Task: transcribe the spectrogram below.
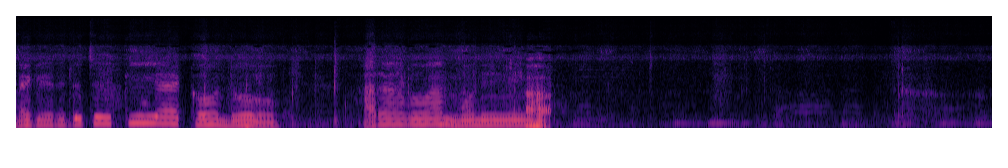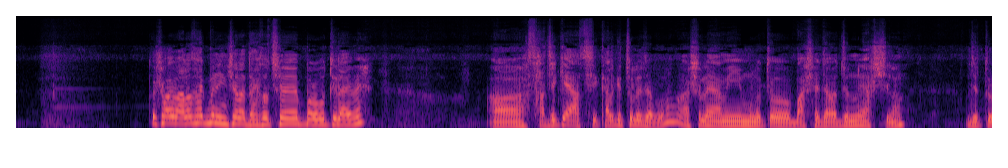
মেঘের দেশে কি এখনও হারাবো মনে তো সবাই ভালো থাকবেন, ইনশাল্লাহ দেখা হচ্ছে পরবর্তী লাইভে সাজেকে আছি, কালকে চলে যাব। আসলে আমি মূলত বাসায় যাওয়ার জন্যই আসছিলাম। যেহেতু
